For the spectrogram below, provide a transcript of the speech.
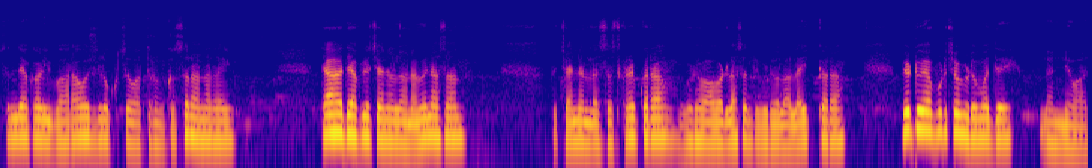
संध्याकाळी बारा वाजेलोकचं वातावरण कसं राहणार आहे? त्याआधी आपल्या चॅनलला नवीन असाल तर चॅनलला सबस्क्राईब करा. व्हिडिओ आवडला असेल तर व्हिडिओला लाईक करा. भेटूया पुढच्या व्हिडिओमध्ये. धन्यवाद.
